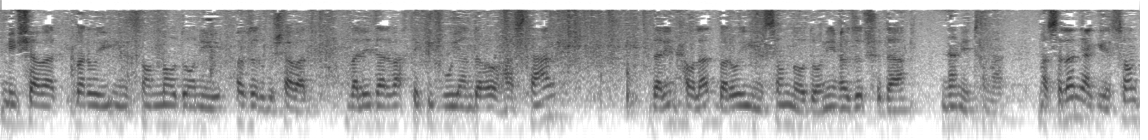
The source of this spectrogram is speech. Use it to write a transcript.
می شود برای انسان نادانی حضر بشود. ولی در وقتی که گوینده ها هستند در این حالت برای انسان نادانی حضر شده نمی‌توند مثلا یک انسان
